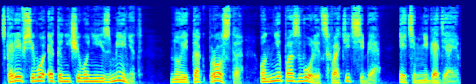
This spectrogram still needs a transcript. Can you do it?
Скорее всего, это ничего не изменит, но и так просто он не позволит схватить себя этим негодяем.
